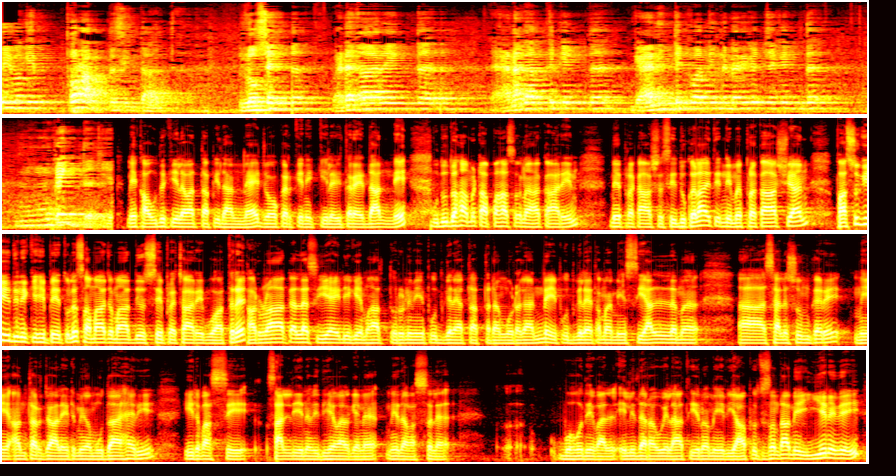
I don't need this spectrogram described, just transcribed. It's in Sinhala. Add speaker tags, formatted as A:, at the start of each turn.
A: කොයි වගේ පොරක්ද සිද්ධාර්ථ? ලොසෙක්ද? වැඩකාරයෙක්ද? ඇනගත්තකෙක්ද? ගෑනිත් එක්ක වදින්න බැරි වෙච්ච එකෙක්ද? මොකෙක්ද කියලා.
B: මේ කවුද කියලවත් අපි දන්නේ ජෝකර් කෙනෙක් කියලා විතරයි දන්නේ බුදුදහමට අපහාස වන ආකාරයෙන් මේ ප්‍රකාශ සිදු කළා. ඉතින් මේ ප්‍රකාශයන් පසුගිය දින කිහිපය තුළ සමාජ මාධ්‍ය ඔස්සේ ප්‍රචාරය වූ අතර කරුණාකරලා CID ගේ මහත්වරුනි මේ පුද්ගලයාත් අත්අඩංගුවට ගන්න. මේ පුද්ගලයා තමයි මේ සියල්ලම සැලසුම් කරේ මේ අන්තර්ජාලයට මේවා මුදා හැරියේ. ඊට පස්සේ සල්ලි එන විදිහවල් ගැන මේ දවස්වල බොහෝ දෙවල් එලිදරව් වෙලා තියෙන මේ ව්‍යාපෘති සඳහා. මේ ඊයේ නෙවෙයි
